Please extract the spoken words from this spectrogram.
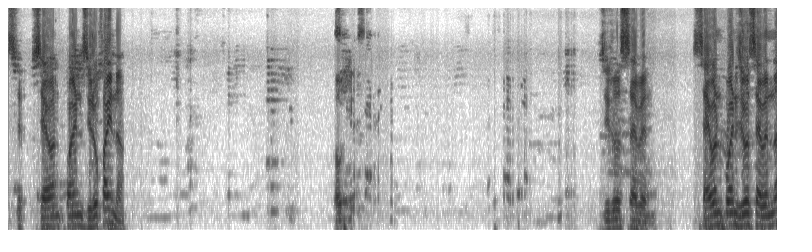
seven point zero five ना zero seven seven point zero seven ना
